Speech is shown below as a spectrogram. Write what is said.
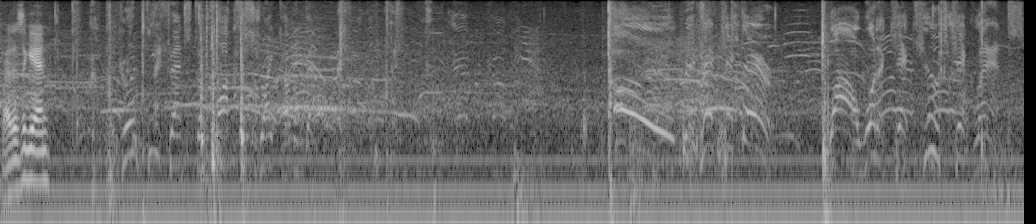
Try this again. Good defense to block the strike coming down. Oh, big head kick there. Wow, what a kick. Huge kick lands.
